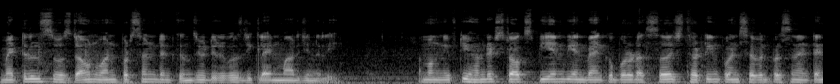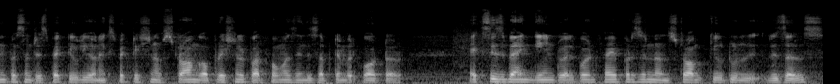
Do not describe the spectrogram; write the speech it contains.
Metals was down 1% and consumer durables declined marginally. Among Nifty 100 stocks, PNB and Bank of Baroda surged 13.7% and 10% respectively on expectation of strong operational performance in the September quarter. Axis Bank gained 12.5% on strong Q2 results.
